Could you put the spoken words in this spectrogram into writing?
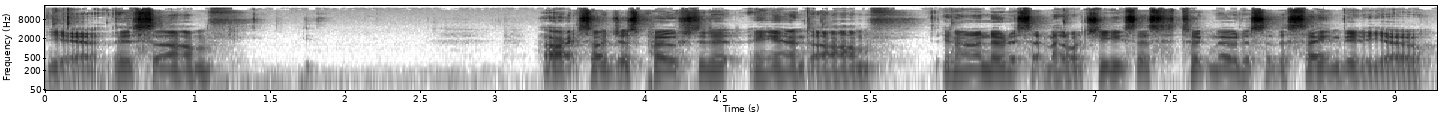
Yeah, it's um. All right, so I just posted it, and um, you know, I noticed that Metal Jesus took notice of the same video,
